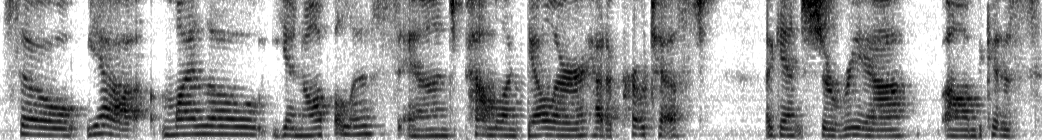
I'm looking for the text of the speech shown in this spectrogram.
So yeah, Milo Yiannopoulos and Pamela Geller had a protest against Sharia um, because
